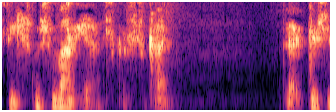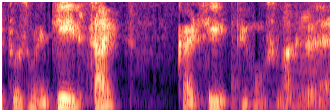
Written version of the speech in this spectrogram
Siksnes variants, kas skaļ. Tā, kas ir uzmanīgi dzīvi tai, kā dzīt pie mūsu Latgalē.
